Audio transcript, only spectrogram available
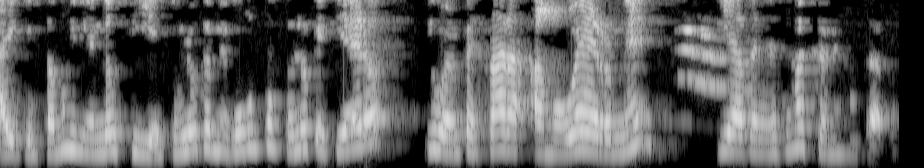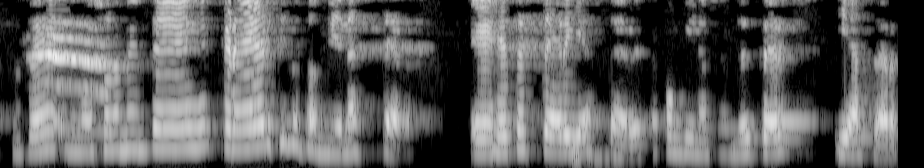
hay que estamos viviendo, sí, esto es lo que me gusta, esto es lo que quiero, y voy a empezar a, moverme y a tener esas acciones a hacer. Entonces, no solamente es creer, sino también hacer. Es ese ser y hacer, esa combinación de ser y hacer.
